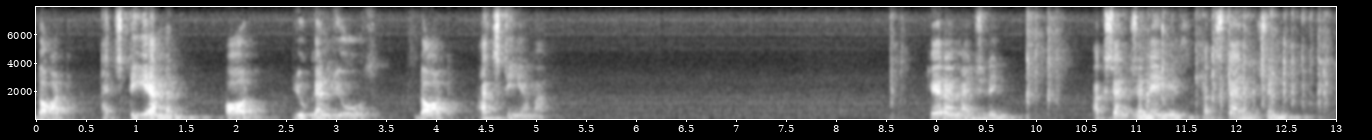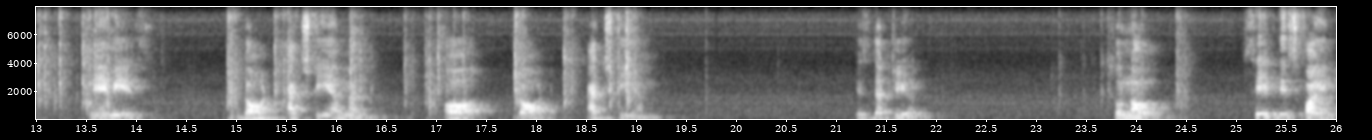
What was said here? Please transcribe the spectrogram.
.html or you can use .html here I am mentioning extension name is extension name is .html or html is that clear so now save this file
